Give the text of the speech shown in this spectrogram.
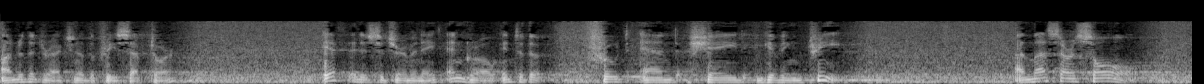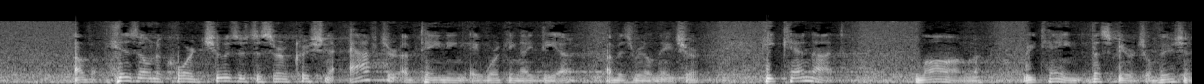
under the direction of the preceptor if it is to germinate and grow into the fruit and shade giving tree. Unless our soul of his own accord chooses to serve Krishna after obtaining a working idea of his real nature, he cannot long retain the spiritual vision.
